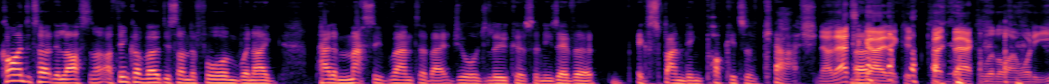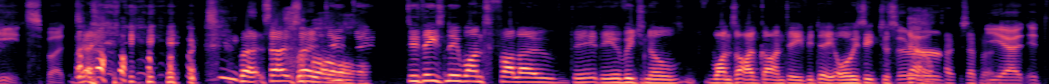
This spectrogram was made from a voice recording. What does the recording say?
kind of totally lost, and I I think I wrote this on the forum when I had a massive rant about George Lucas and his ever expanding pockets of cash. Now that's a Uh, guy that could cut back a little on what he eats, but but so so Oh. do, do these new ones follow the the original ones that I've got on DVD, or is it just They're- separate? yeah, it.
